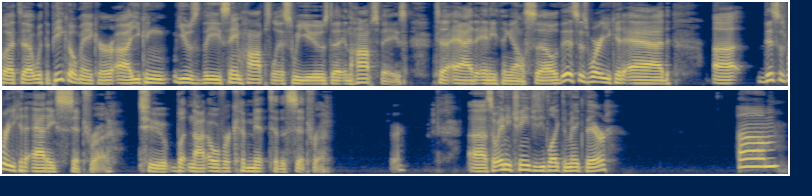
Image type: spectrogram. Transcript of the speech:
But uh, with the Pico Maker, uh, you can use the same hops list we used uh, in the hops phase to add anything else. So this is where you could add, uh, this is where you could add a Citra to, but not overcommit to the Citra. Sure. Uh, so any changes you'd like to make there? um,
